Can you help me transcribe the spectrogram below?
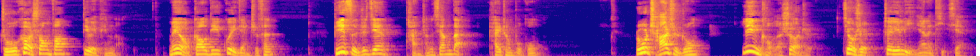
主客双方地位平等，没有高低贵贱之分。彼此之间坦诚相待，开诚布公。如茶室中令口的设置，就是这一理念的体现。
